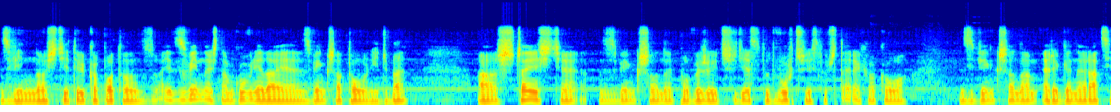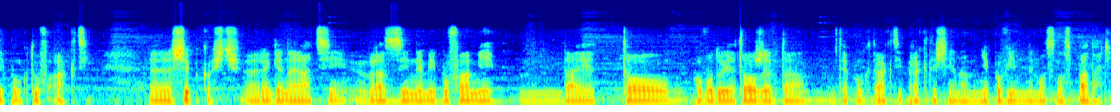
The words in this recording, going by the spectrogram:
zwinności tylko po to, zwinność nam głównie daje, zwiększa tą liczbę, a szczęście zwiększone powyżej 32-34 około zwiększa nam regenerację punktów akcji. E, Szybkość regeneracji wraz z innymi buffami mm, daje to, powoduje to, że ta, te punkty akcji praktycznie nam nie powinny mocno spadać.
